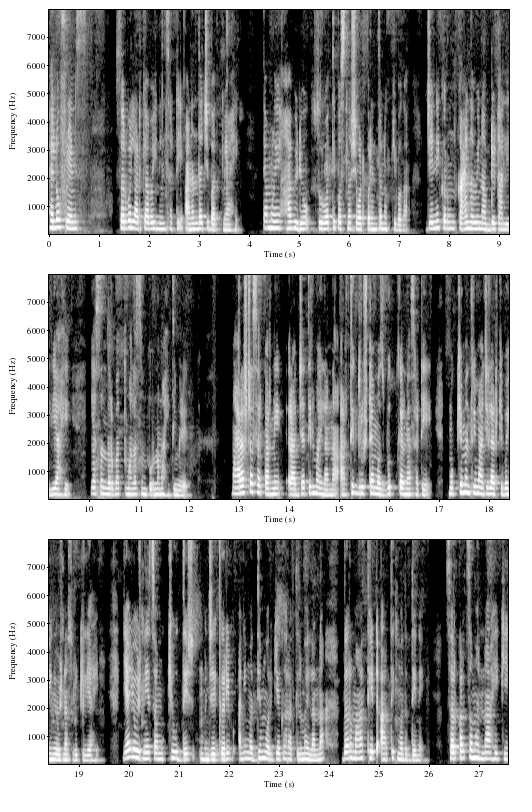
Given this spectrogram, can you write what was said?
हॅलो फ्रेंड्स सर्व लाडक्या बहिणींसाठी आनंदाची बातमी आहे. त्यामुळे हा व्हिडिओ सुरुवातीपासून शेवटपर्यंत नक्की बघा. जेणेकरून काय नवीन अपडेट आलेली आहे या संदर्भात तुम्हाला संपूर्ण माहिती मिळेल. महाराष्ट्र सरकारने राज्यातील महिलांना आर्थिकदृष्ट्या मजबूत करण्यासाठी मुख्यमंत्री माझी लाडकी बहीण योजना सुरू केली आहे. या योजनेचा मुख्य उद्देश म्हणजे गरीब आणि मध्यमवर्गीय घरातील महिलांना दरमहा थेट आर्थिक मदत देणे. सरकारचं म्हणणं आहे की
